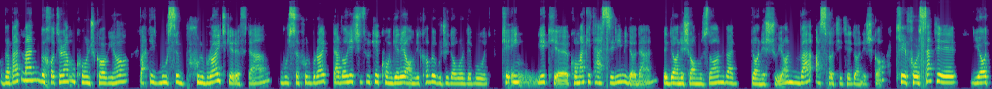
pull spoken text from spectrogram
و بعد من به خاطر همون کنجکاوی ها وقتی بورس فولبرایت گرفتم بورس فولبرایت در واقع چیزی بود که کنگره آمریکا به وجود آورده بود. که این یک کمک تحصیلی می‌دادن به دانش آموزان و دانشجویان و اساتید دانشگاه که فرصت یا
